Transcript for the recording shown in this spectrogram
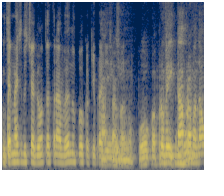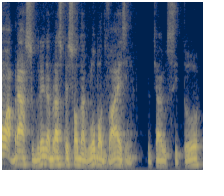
internet do Tiagão tá travando um pouco aqui para tá gente. travando um pouco. Aproveitar para mandar um abraço, um grande abraço pessoal da Global Advising, que o Thiago citou.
